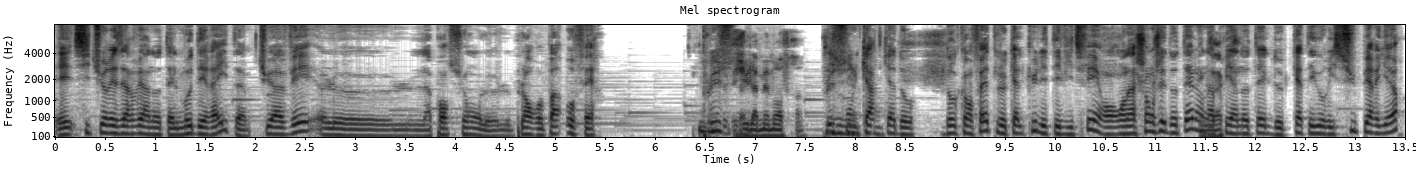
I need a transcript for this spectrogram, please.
et si tu réservais un hôtel moderate, tu avais le la pension, le, le plan repas offert. Plus J'ai eu la même offre. hein. plus une carte cadeau. Donc en fait, le calcul était vite fait. On, on a changé d'hôtel, on a pris un hôtel de catégorie supérieure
